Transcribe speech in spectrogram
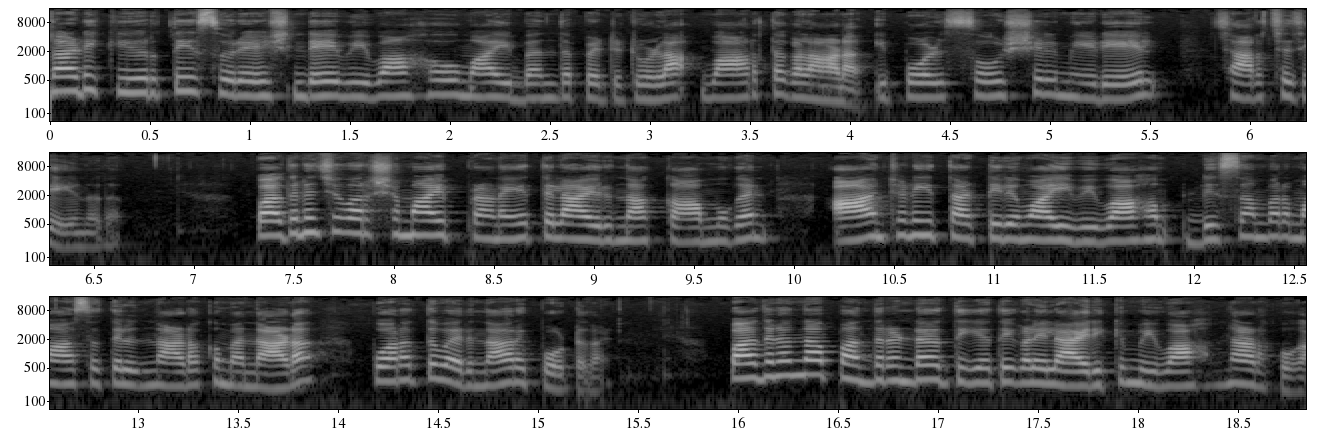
നടി കീർത്തി സുരേഷിന്റെ വിവാഹവുമായി ബന്ധപ്പെട്ടിട്ടുള്ള വാർത്തകളാണ് ഇപ്പോൾ സോഷ്യൽ മീഡിയയിൽ ചർച്ച ചെയ്യുന്നത്. പതിനഞ്ച് വർഷമായി പ്രണയത്തിലായിരുന്ന കാമുകൻ ആന്റണി തട്ടിലുമായി വിവാഹം ഡിസംബർ മാസത്തിൽ നടക്കുമെന്നാണ് പുറത്തുവരുന്ന റിപ്പോർട്ടുകൾ. പതിനൊന്ന് പന്ത്രണ്ട് തീയതികളിലായിരിക്കും വിവാഹം നടക്കുക.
